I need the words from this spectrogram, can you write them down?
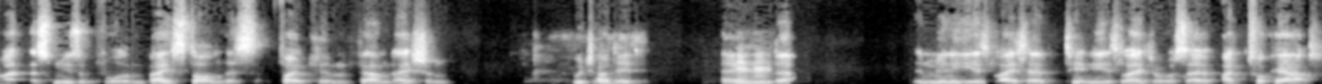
write this music for them based on this folk hymn foundation, which I did. And uh, many years later, 10 years later or so, I took out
